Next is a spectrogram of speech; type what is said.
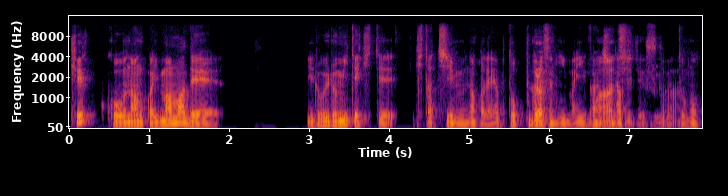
結構なんか今までいろいろ見てきてきたチームの中でやっぱトップクラスに今いい感じになっているかと思っ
